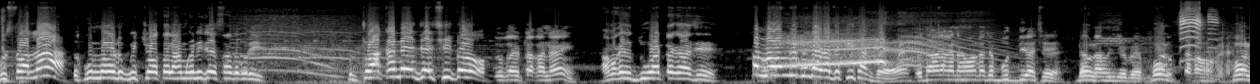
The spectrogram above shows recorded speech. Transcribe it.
বুঝতে পারলা? তো কোন মানে ঢুকবি? চ তাহলে আমাকে নিজের সাথে করি। চকানে যেছি তো। টাকা নাই? আমার কাছে দু হাজার টাকা আছে। লঙ্গে পিন্ডার কাছে কি থাকবে? দাঁড়া আমার কাছে বুদ্ধি আছে। টাকা হয়ে যাবে বল। টাকা হবে। বল।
